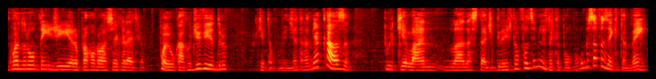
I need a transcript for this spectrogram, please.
Quando não tem dinheiro para comprar uma cerca elétrica, põe um carro de vidro, porque estão com medo de entrar na minha casa. Porque lá, lá na cidade grande estão fazendo isso. Daqui a pouco vão começar a fazer aqui também.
